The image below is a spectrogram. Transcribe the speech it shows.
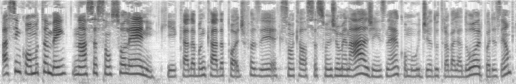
assim como também na sessão solene, que cada bancada pode fazer, que são aquelas sessões de homenagens, né, como o Dia do Trabalhador, por exemplo,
